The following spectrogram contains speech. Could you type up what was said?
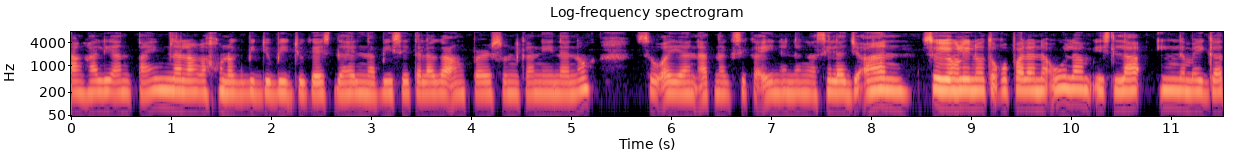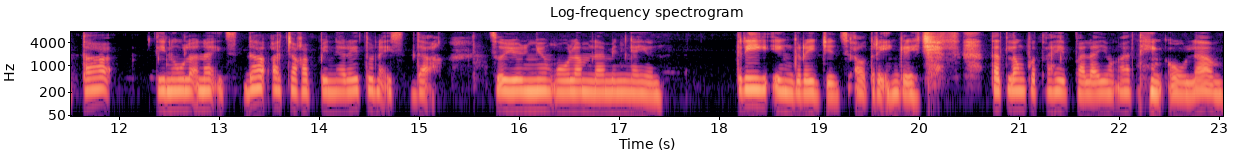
tanghalian time na lang ako nag-video-video guys dahil na busy talaga ang person kanina no. So ayan at nagsikainan na nga sila dyan. So yung linuto ko pala na ulam is laing na may gata, tinula na isda at saka pinirito na isda. So yun yung ulam namin ngayon. Three ingredients, oh three ingredients. Tatlong putahe pala yung ating ulam.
